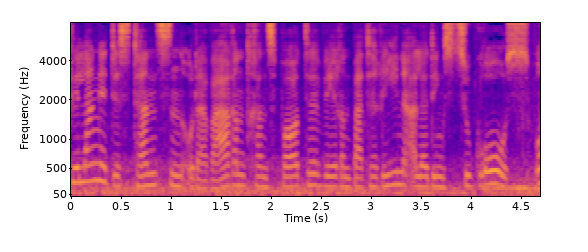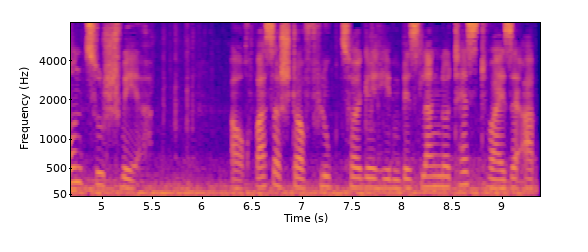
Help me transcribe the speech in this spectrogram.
Für lange Distanzen oder Warentransporte wären Batterien allerdings zu groß und zu schwer. Auch Wasserstoffflugzeuge heben bislang nur testweise ab.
